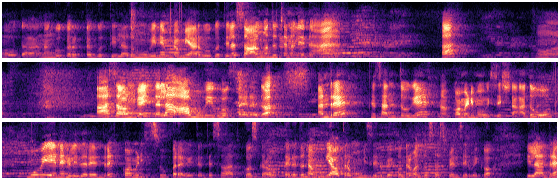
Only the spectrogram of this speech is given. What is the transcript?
ಹೌದಾ? ನನಗೂ ಕರೆಕ್ಟಾಗಿ ಗೊತ್ತಿಲ್ಲ. ಅದು ಮೂವಿ ನೇಮ್ ನಮ್ಗೆ ಯಾರಿಗೂ ಗೊತ್ತಿಲ್ಲ. ಸಾಂಗ್ ಅದು ಚೆನ್ನಾಗಿದೆ ಹಾ? ಹ್ಞೂ. ಆ ಸಾಂಗ್ ಐತಲ್ಲ ಆ ಮೂವಿಗೆ ಹೋಗ್ತಾ ಇರೋದು. ಅಂದರೆ ಸಂತುಗೆ ಕಾಮಿಡಿ ಮೂವೀಸ್ ಇಷ್ಟ. ಅದು ಮೂವಿ ಏನೇ ಹೇಳಿದ್ದಾರೆ ಅಂದರೆ ಕಾಮಿಡಿ ಸೂಪರ್ ಆಗೈತೆ ಅಂತೆ. ಸೊ ಅದಕ್ಕೋಸ್ಕರ ಹೋಗ್ತಾ ಇರೋದು. ನಮ್ಗೆ ಯಾವ ಥರ ಮೂವೀಸ್ ಇರಬೇಕು ಅಂದರೆ ಒಂದು ಸಸ್ಪೆನ್ಸ್ ಇರಬೇಕು. ಇಲ್ಲಾಂದರೆ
